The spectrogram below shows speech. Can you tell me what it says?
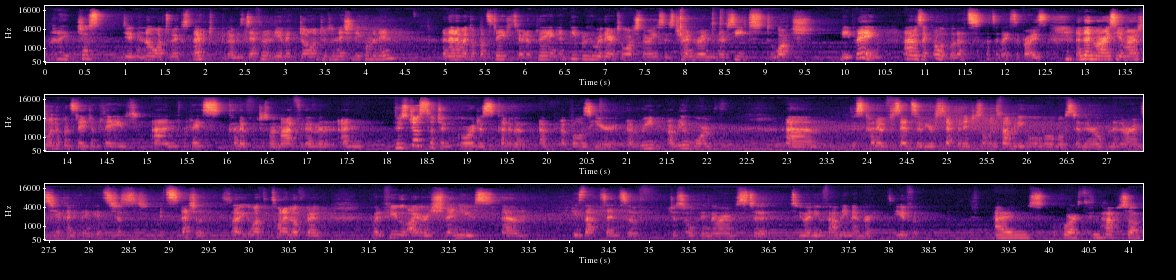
and I just didn't know what to expect. But I was definitely a bit daunted initially coming in. And then I went up on stage and started playing, and people who were there to watch the races turned around in their seats to watch me playing. And I was like, oh, well, that's that's a nice surprise. And then Morrissey and Marshall went up on stage and played, and the place kind of just went mad for them. And, and there's just such a gorgeous kind of a, a, a buzz here, a real a real warmth, um, this kind of sense of you're stepping into someone's family home almost, and they're opening their arms to you, kind of thing. It's just it's special. It's like well, it's what I love about quite a few Irish venues. Um, is that sense of just opening their arms to to a new family member. It's beautiful. And of course, if you had to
